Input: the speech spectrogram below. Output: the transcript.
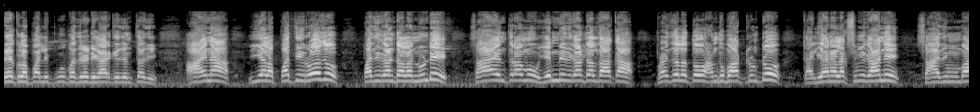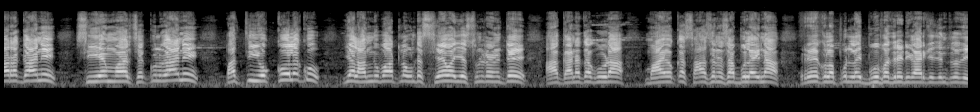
రేకులపల్లి భూపతిరెడ్డి గారికి చెందుతుంది ఆయన ఇవాళ ప్రతిరోజు పది గంటల నుండి సాయంత్రము ఎనిమిది గంటల దాకా ప్రజలతో అందుబాటులో ఉంటూ కళ్యాణ లక్ష్మి కానీ షాది ముబారక్ కానీ సీఎంఆర్ చెక్కులు కానీ ప్రతి ఒక్కోలకు ఇలా అందుబాటులో ఉంటే సేవ చేస్తున్నాడంటే ఆ ఘనత కూడా మా యొక్క శాసనసభ్యులైన రేకుల పుల్లై భూపతి రెడ్డి గారికి చెందుతుంది.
